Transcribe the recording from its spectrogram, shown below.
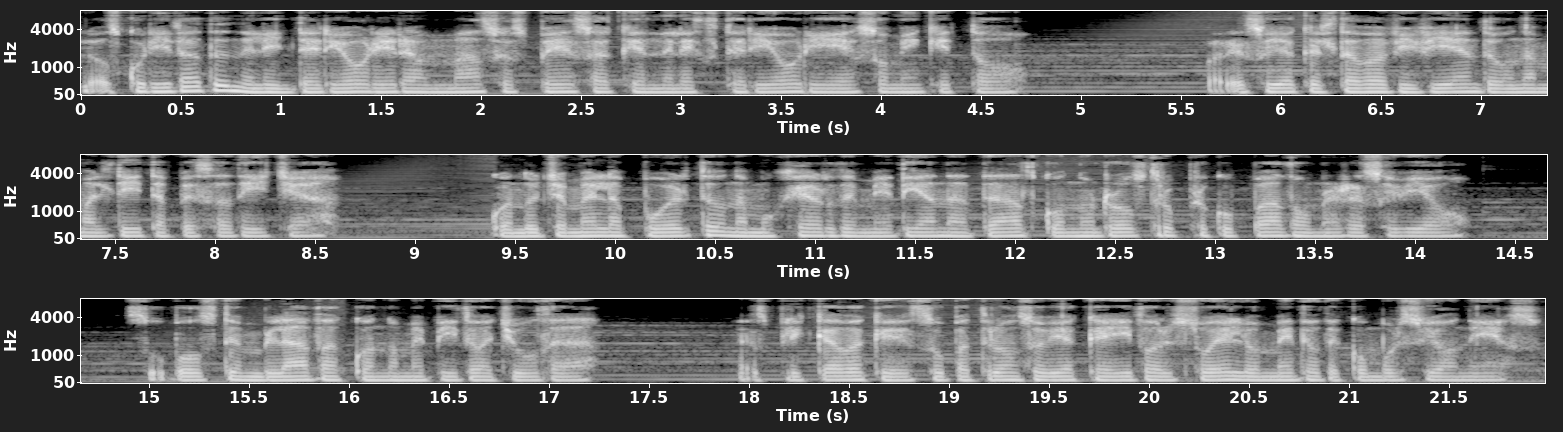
La oscuridad en el interior era más espesa que en el exterior y eso me inquietó. Parecía que estaba viviendo una maldita pesadilla. Cuando llamé a la puerta, una mujer de mediana edad con un rostro preocupado me recibió. Su voz temblaba cuando me pidió ayuda. Explicaba que su patrón se había caído al suelo en medio de convulsiones.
